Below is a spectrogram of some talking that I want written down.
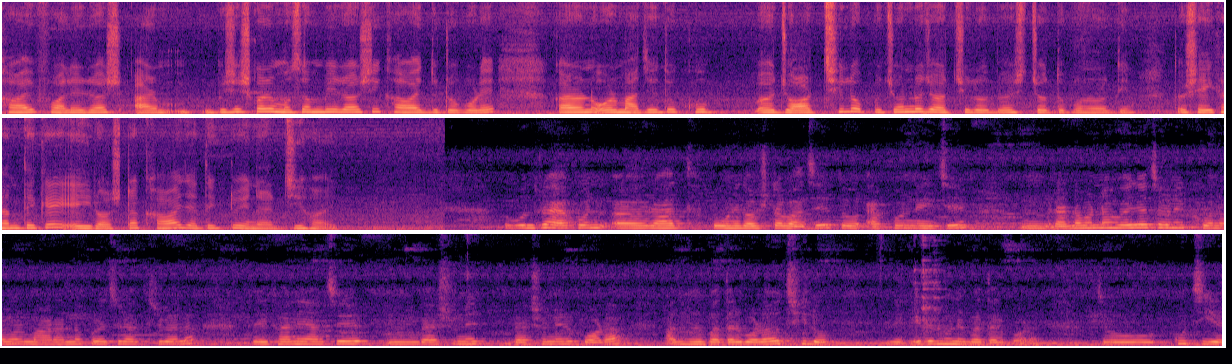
খাওয়াই ফলের রস আর বিশেষ করে মোসাম্বির রসই খাওয়াই দুটো করে। কারণ ওর মাঝে তো খুব জ্বর ছিল প্রচণ্ড জ্বর ছিল বেশ চোদ্দ পনেরো দিন। তো সেইখান থেকে এই রসটা খাওয়াই যাতে একটু এনার্জি হয়। তো বন্ধুরা এখন রাত পৌনে দশটা বাজে। তো এখন এই যে রান্নাবান্না হয়ে গেছে অনেকক্ষণ। আমার মা রান্না করেছে রাত্রিবেলা। তো এখানে আছে বেসনের বেসনের বড়া আর ধনে পাতার বড়াও ছিল। এটা ধনে পাতার বড়া। তো কুচিয়ে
